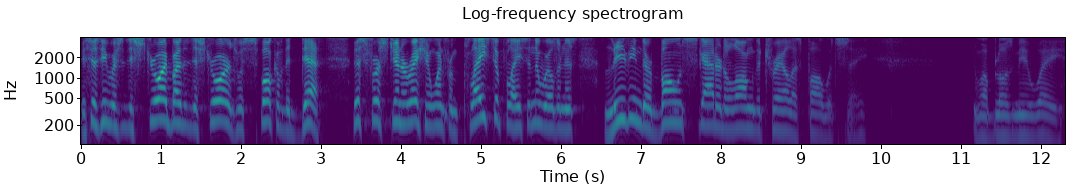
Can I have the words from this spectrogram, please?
It says he was destroyed by the destroyers, which spoke of the death. This first generation went from place to place in the wilderness, leaving their bones scattered along the trail, as Paul would say. And what blows me away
